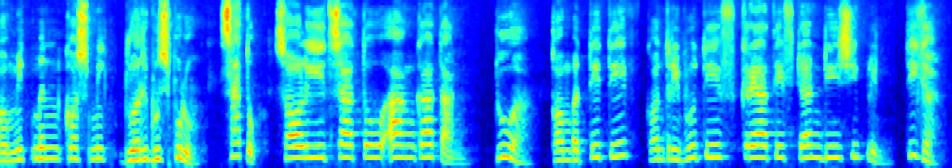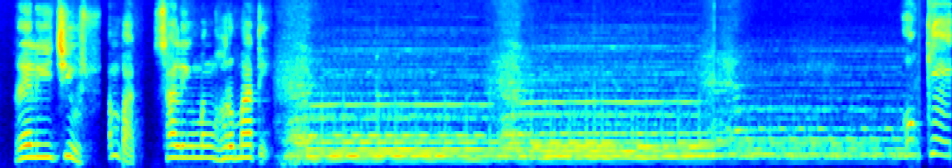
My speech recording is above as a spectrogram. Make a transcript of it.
Komitmen Kosmik 2010 1. Solid satu angkatan 2. Kompetitif, kontributif, kreatif, dan disiplin 3. Religius 4. Saling menghormati Oke,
